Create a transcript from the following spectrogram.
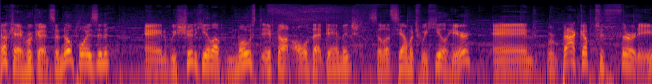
Okay, we're good. So no poison, and we should heal up most, if not all of that damage. So let's see how much we heal here. And we're back up to 30.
